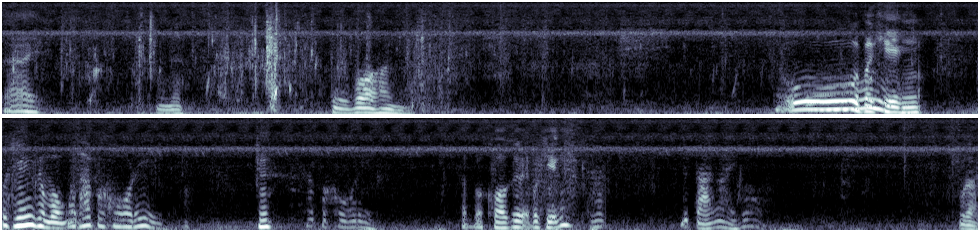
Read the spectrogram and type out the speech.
ใช่นี่เลยคือบ่อหันโอ้ยปลาเข็งปลาเค็งจะบอกว่าทับปลาคอดิหึทับปลาคอดิครับปลาคอคืออะไรปลาเข็งไม่ตายง่ายก็กูละ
